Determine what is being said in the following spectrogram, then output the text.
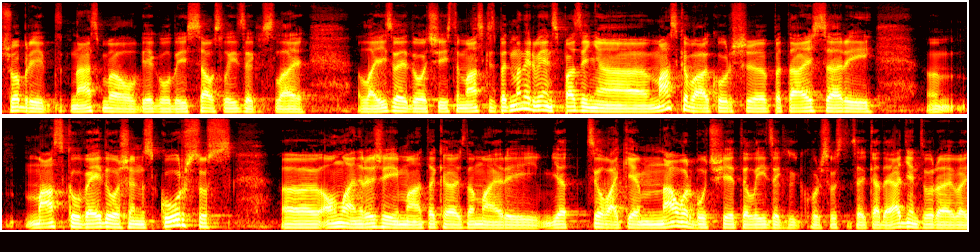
šobrīd nesmu vēl ieguldījis savus līdzekļus, lai lai izveidotu šīs maskas. Bet man ir viens paziņā Maskavā, kurš eh, pat aizsā arī um, masku veidošanas kursus. Uh, online režīmā. Tā kā es domāju, arī, ja cilvēkiem nav varbūt šie līdzekļi, kurus uzticēt kādai aģentūrai vai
